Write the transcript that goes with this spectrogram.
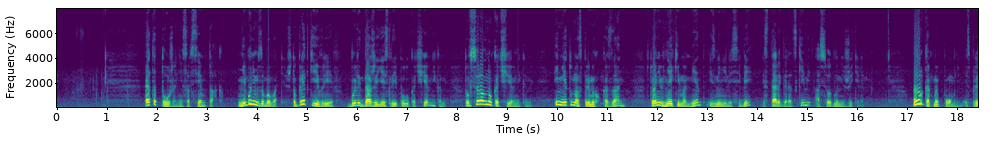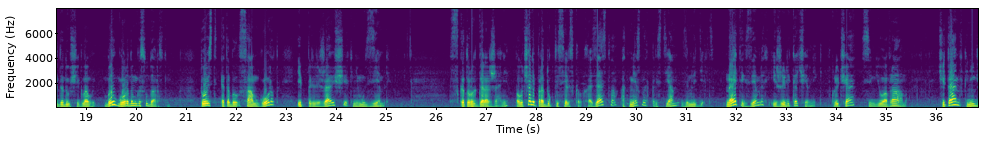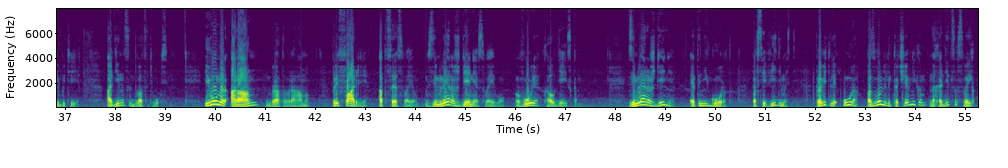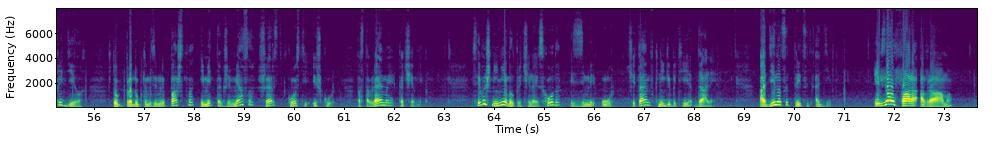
Это тоже не совсем так. Не будем забывать, что предки евреев были даже если и полукочевниками, то все равно кочевниками, и нет у нас прямых указаний, что они в некий момент изменили себе и стали городскими оседлыми жителями. Ур, как мы помним из предыдущей главы, был городом-государством, то есть это был сам город и прилежащие к нему земли, с которых горожане получали продукты сельского хозяйства от местных крестьян-земледельцев. На этих землях и жили кочевники, включая семью Авраама. Читаем в книге Бытия 11.28. «И умер Арам, брат Авраама, при Фарре, отце своем, в земле рождения своего, в Уре Халдейском. Земля рождения – это не город. По всей видимости, правители Ура позволили кочевникам находиться в своих пределах, чтобы продуктом землепашества иметь также мясо, шерсть, кости и шкуры, поставляемые кочевникам. Всевышний не был причиной исхода из земли Ур. Читаем в книге Бытие далее. 11.31 и взял Фара Авраама,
